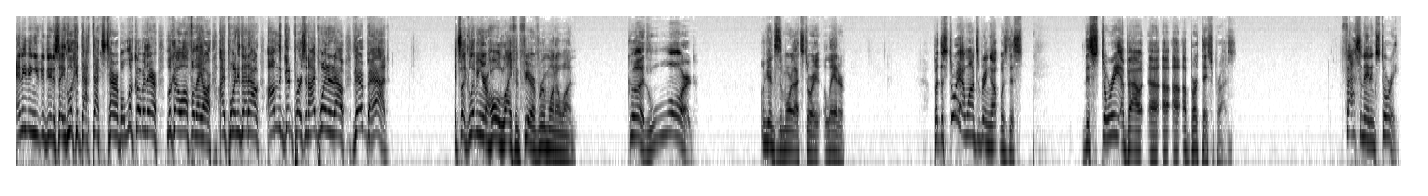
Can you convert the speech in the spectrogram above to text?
anything you can do to say, look at that, that's terrible. Look over there. Look how awful they are. I pointed that out. I'm the good person. I pointed it out. They're bad. It's like living your whole life in fear of Room 101. Good Lord. I'll get into some more of that story later. But the story I wanted to bring up was this this story about a, a, a birthday surprise. Fascinating story.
